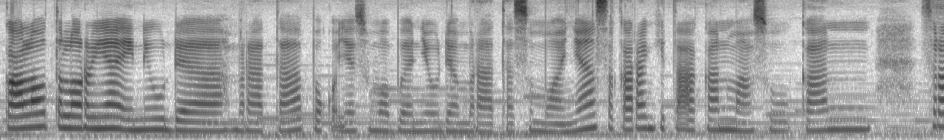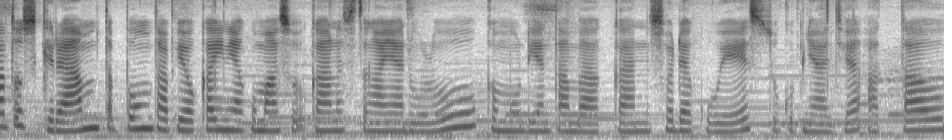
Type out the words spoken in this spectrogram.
Kalau telurnya ini udah merata, pokoknya semua bahannya udah merata semuanya. Sekarang kita akan masukkan 100 gram tepung tapioka ini aku masukkan setengahnya dulu, kemudian tambahkan soda kue cukupnya aja atau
